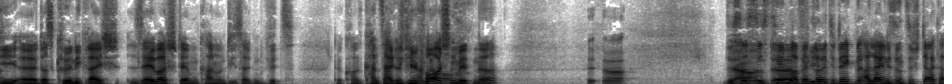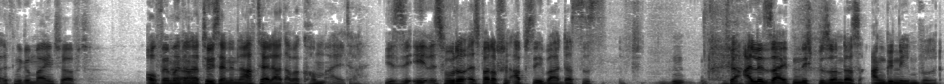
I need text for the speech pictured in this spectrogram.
die äh, das Königreich selber stemmen kann und die ist halt ein Witz. Da kon- kannst du halt Ja, nicht viel ja forschen mit, ne? Ja. Das Ja, ist das äh, Thema, wenn Leute denken, alleine sind sie stärker als eine Gemeinschaft. Auch wenn man Ja. dann natürlich seine Nachteile hat, aber komm, Alter. Es, wurde, es war doch schon absehbar, dass es für alle Seiten nicht besonders angenehm wird.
